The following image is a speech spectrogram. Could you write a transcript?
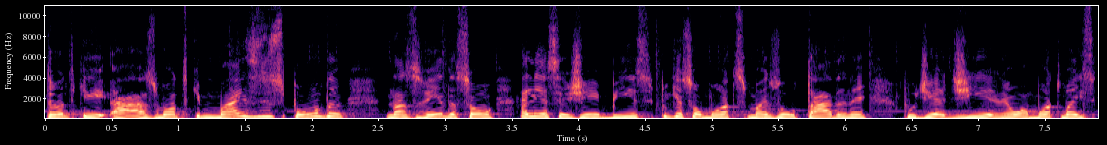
tanto que as motos que mais expontam nas vendas são a linha CG, Bis, porque são motos mais voltadas, né, pro dia a dia, né, uma moto mais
